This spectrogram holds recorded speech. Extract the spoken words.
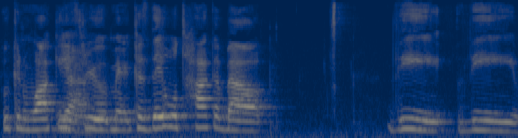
who can walk you Yeah. through marriage because they will talk about the the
